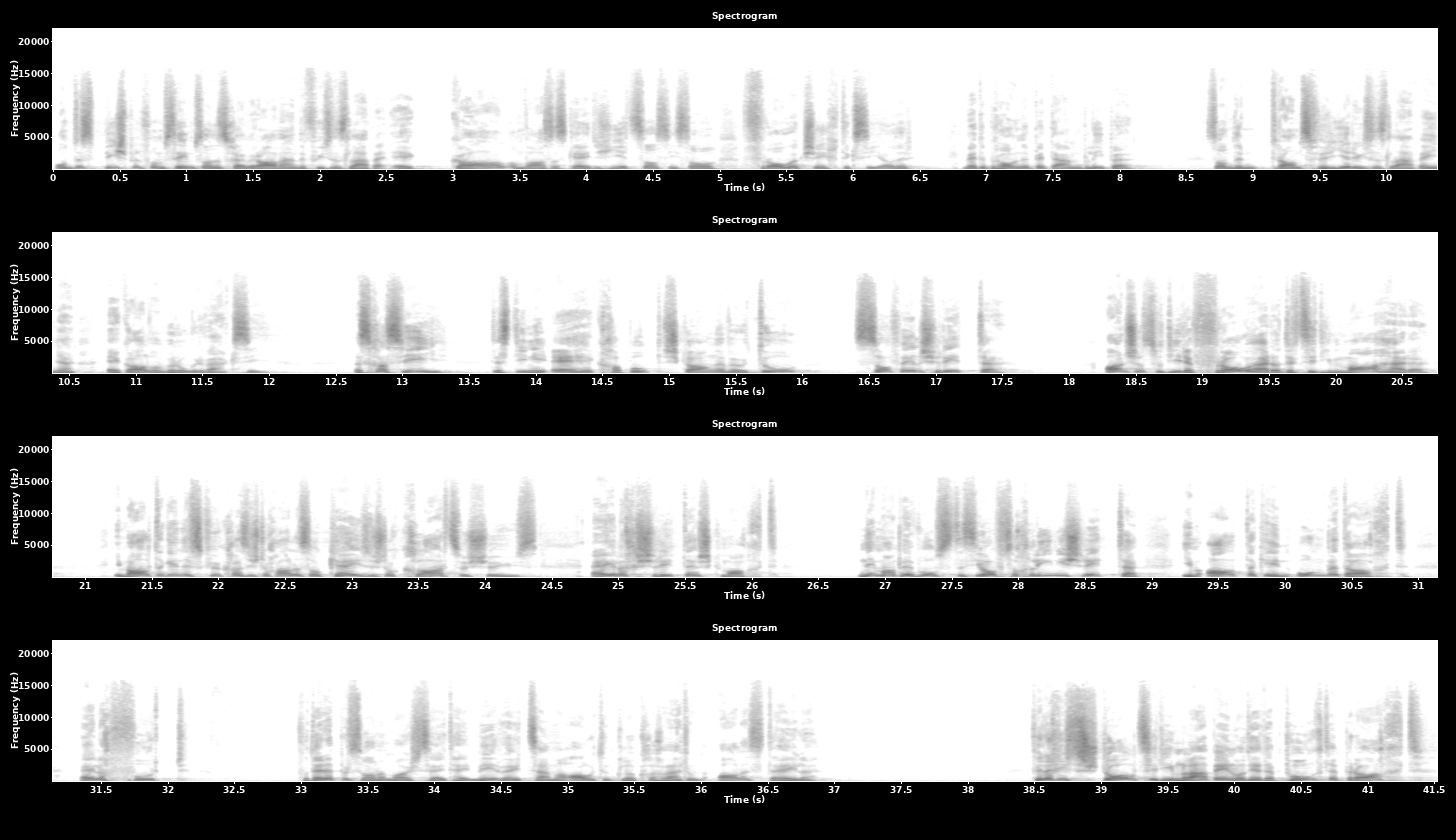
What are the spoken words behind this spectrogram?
Und das Beispiel vom Simpson, das können wir anwenden für unser Leben, egal um was es geht. Das war jetzt so, sind so Frauengeschichten, oder? Ich will überhaupt nicht bei dem bleiben, sondern transferieren unser Leben hinein, egal wo wir unterwegs sind. Es kann sein, dass deine Ehe kaputt ist gegangen, weil du so viele Schritte, anstatt zu deiner Frau her oder zu deinem Mann her, im Alltag das Gefühl es ist doch alles okay, es ist doch klar zwischen uns. Eigentlich Schritte hast gemacht, nicht mal bewusst, dass sie oft so kleine Schritte im Alltag unbedacht, eigentlich fort von dieser Person mal gesagt, hey, wir wollen zusammen alt und glücklich werden und alles teilen. Vielleicht ist es Stolz in deinem Leben, wo dir den Punkt gebracht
